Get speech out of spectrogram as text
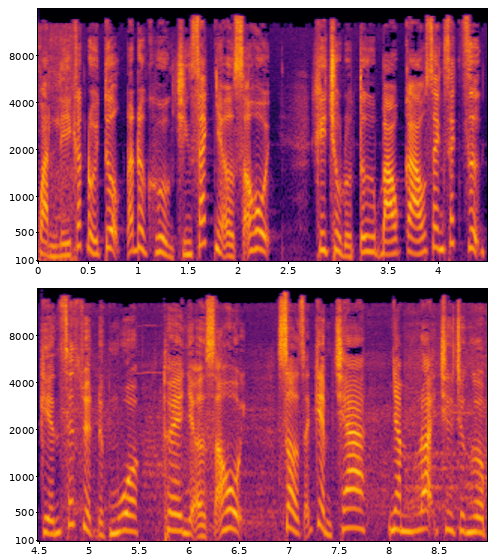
quản lý các đối tượng đã được hưởng chính sách nhà ở xã hội. Khi chủ đầu tư báo cáo danh sách dự kiến xét duyệt được mua, thuê nhà ở xã hội, Sở sẽ kiểm tra nhằm loại trừ trường hợp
